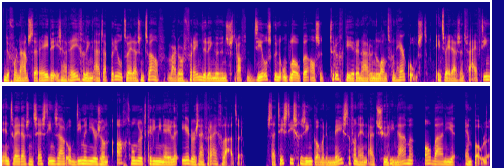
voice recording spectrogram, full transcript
De voornaamste reden is een regeling uit april 2012, waardoor vreemdelingen hun straf deels kunnen ontlopen als ze terugkeren naar hun land van herkomst. In 2015 en 2016 zouden op die manier zo'n 800 criminelen eerder zijn vrijgelaten. Statistisch gezien komen de meeste van hen uit Suriname, Albanië en Polen.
